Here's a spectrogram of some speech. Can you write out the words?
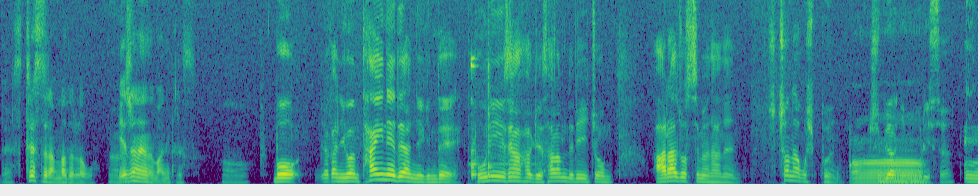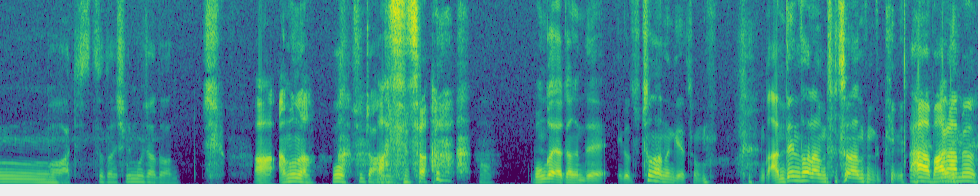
네, 스트레스를 안 받으려고 어. 예전에는 많이 그랬어 어, 뭐 약간 이건 타인에 대한 얘기인데 본인이 생각하기에 사람들이 좀 알아줬으면 하는 추천하고 싶은 어. 주변 인물이 있어요? 음... 뭐 아티스트든 실무자든. 아 아무나 어, 진짜 아 아는. 진짜 어. 뭔가 약간 근데 이거 추천하는 게좀 뭔가 안 된 사람 추천하는 느낌이. 아 말하면?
